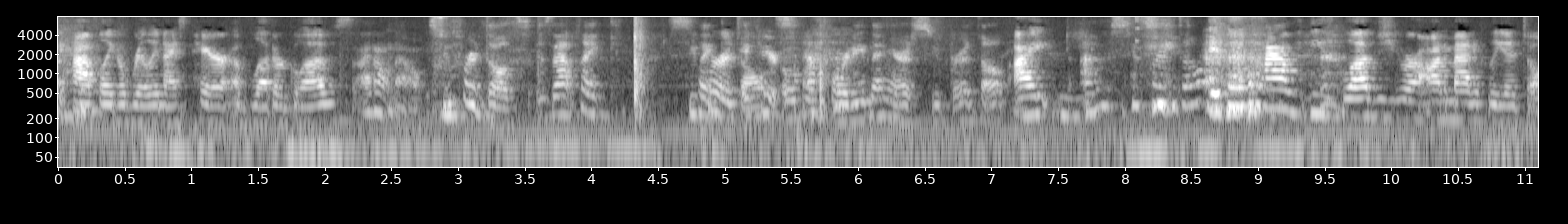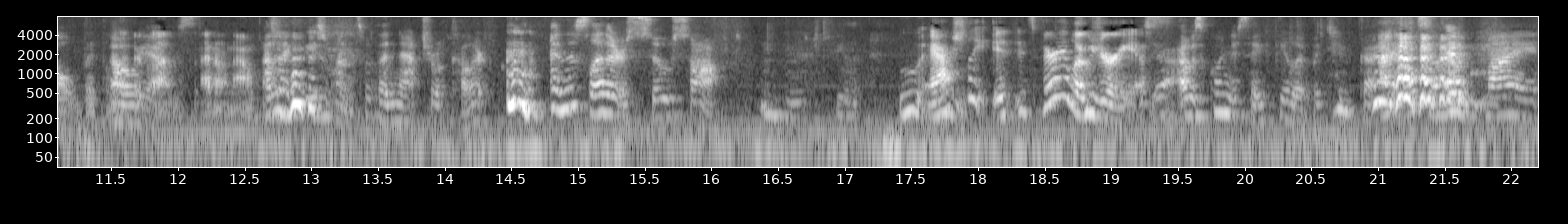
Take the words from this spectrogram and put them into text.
have like a really nice pair of leather gloves. I don't know. Super adults. Is that like Super like, adult. If you're over forty, then you're a super adult. I I'm a super adult. if you have these gloves, you are automatically adult with Oh, leather yeah. gloves. I don't know. I like these ones with a natural color, and this leather is so soft. Mm-hmm. Just. Ooh, actually, it, it's very luxurious. Yeah, I was going to say feel it, but you've got I also have my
